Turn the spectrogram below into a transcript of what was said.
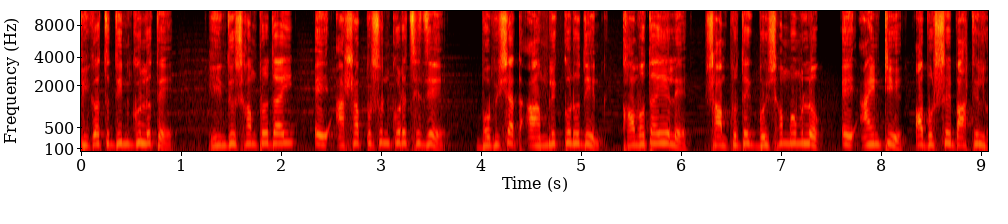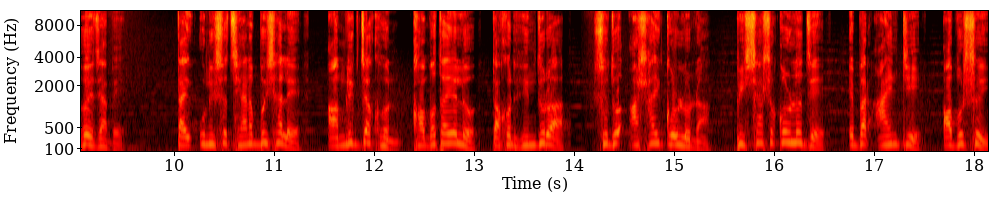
বিগত দিনগুলোতে হিন্দু সম্প্রদায় এই আশা পোষণ করেছে যে ভবিষ্যৎ আওয়ামী লীগ কোনোদিন ক্ষমতায় এলে সাম্প্রতিক বৈষম্যমূলক এই আইনটি অবশ্যই বাতিল হয়ে যাবে। তাই উনিশশো ছিয়ানব্বই সালে আওয়ামী লীগ যখন ক্ষমতায় এলো, তখন হিন্দুরা শুধু আশাই করল না, বিশ্বাসও করল যে এবার আইনটি অবশ্যই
